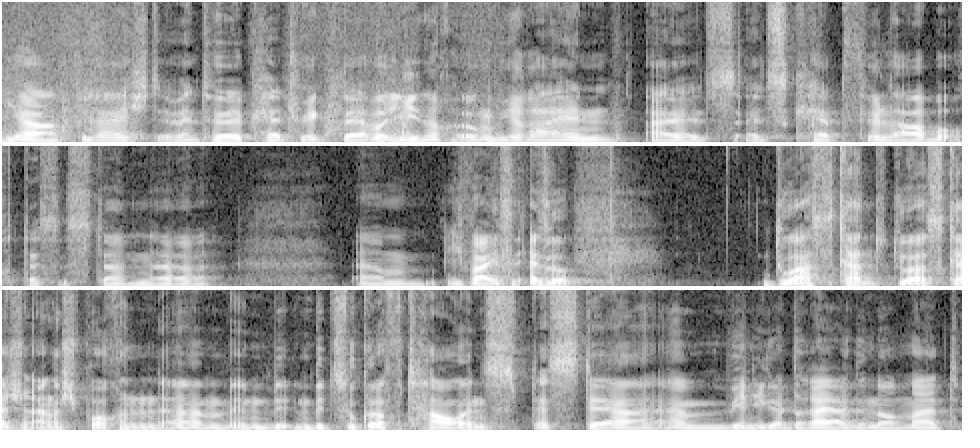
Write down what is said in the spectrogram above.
Ja, vielleicht eventuell Patrick Beverly noch irgendwie rein als, als Cap-Filler, aber auch das ist dann, äh, ähm, ich weiß nicht, also du hast gerade schon angesprochen ähm, in, in, Bezug auf Towns, dass der ähm, weniger Dreier genommen hat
